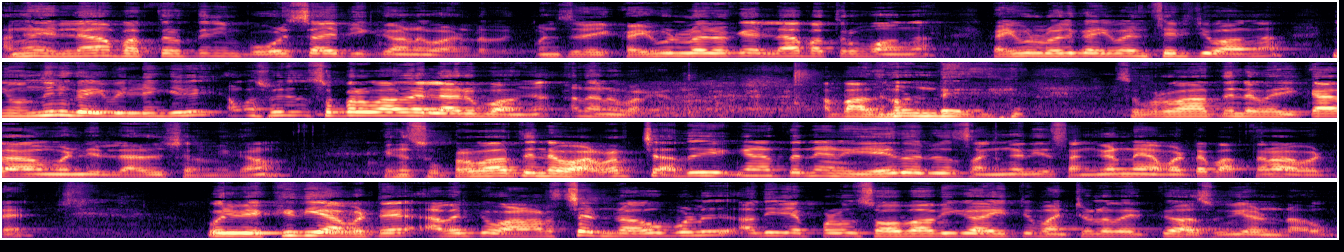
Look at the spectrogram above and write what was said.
അങ്ങനെ എല്ലാ പത്രത്തിനെയും പ്രോത്സാഹിപ്പിക്കുകയാണ് വേണ്ടത്. മനസ്സിലായി? കഴിവുള്ളവരൊക്കെ എല്ലാ പത്രവും വാങ്ങുക. കഴിവുള്ളവർ കഴിവനുസരിച്ച് വാങ്ങുക. ഇനി ഒന്നിനും കഴിവില്ലെങ്കിൽ സുപ്രഭാതം എല്ലാവരും വാങ്ങുക. അതാണ് പറയുന്നത്. അപ്പോൾ അതുകൊണ്ട് സുപ്രഭാതത്തിന്റെ വരിക്കാരാകാൻ വേണ്ടി എല്ലാവരും ശ്രമിക്കണം. പിന്നെ സുപ്രഭാതത്തിന്റെ വളർച്ച അത് ഇങ്ങനെ തന്നെയാണ്. ഏതൊരു സംഗതി സംഘടനയാവട്ടെ പത്രമാവട്ടെ ഒരു വ്യക്തിയാവട്ടെ അവർക്ക് വളർച്ച ഉണ്ടാവുമ്പോൾ അതിൽ എപ്പോഴും സ്വാഭാവികമായിട്ട് മറ്റുള്ളവർക്ക് അസൂയ ഉണ്ടാവും.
